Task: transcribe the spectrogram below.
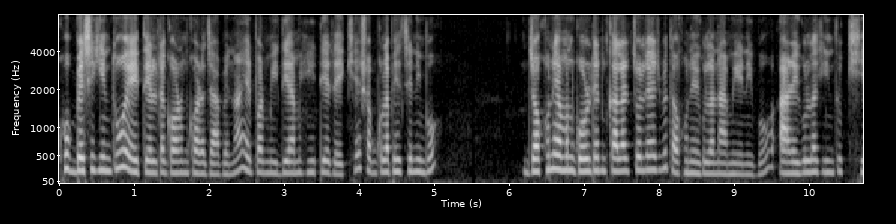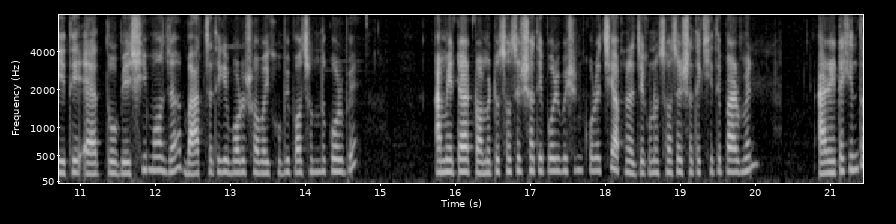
খুব বেশি কিন্তু এই তেলটা গরম করা যাবে না। এরপর মিডিয়াম হিটে রেখে সবগুলা ভেজে নিব। যখনই এমন গোল্ডেন কালার চলে আসবে তখন এগুলো নামিয়ে নিব। আর এগুলা কিন্তু খেতে এত বেশি মজা, বাচ্চা থেকে বড় সবাই খুবই পছন্দ করবে। আমি এটা টমেটো সসের সাথে পরিবেশন করেছি, আপনারা যে কোনো সসের সাথে খেতে পারবেন। আর এটা কিন্তু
